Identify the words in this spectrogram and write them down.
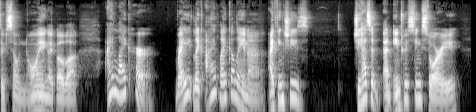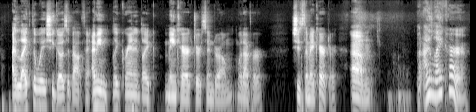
they're so annoying, like blah blah. I like her, right? Like I like Elena. I think she's she has a, an interesting story. I like the way she goes about things. I mean, like granted, like main character syndrome, whatever. She's the main character. Um, but I like her.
